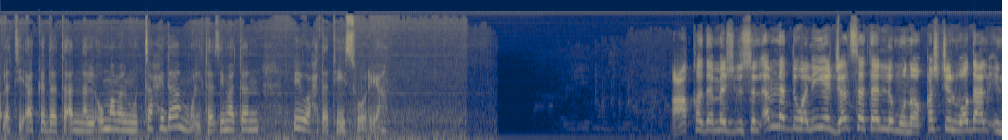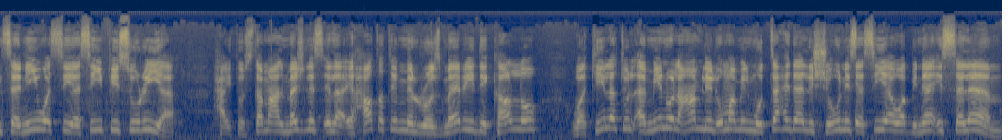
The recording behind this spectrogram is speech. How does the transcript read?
والتي أكدت أن الأمم المتحدة ملتزمة بوحدة سوريا. عقد مجلس الأمن الدولي جلسة لمناقشة الوضع الإنساني والسياسي في سوريا. حيث استمع المجلس إلى إحاطة من روزماري دي كارلو وكيلة الأمين العام للأمم المتحدة للشؤون السياسية وبناء السلام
